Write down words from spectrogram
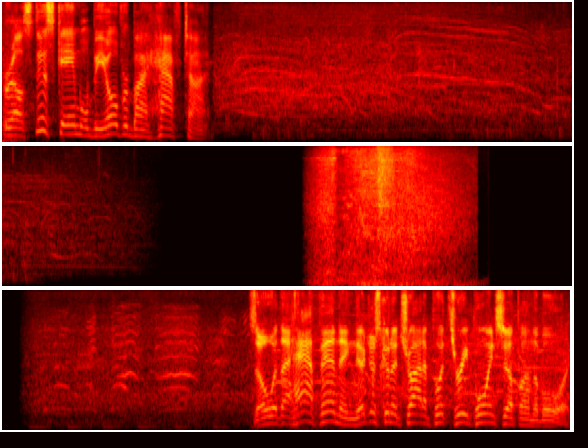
or else this game will be over by halftime. So with the half ending, they're just going to try to put three points up on the board.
